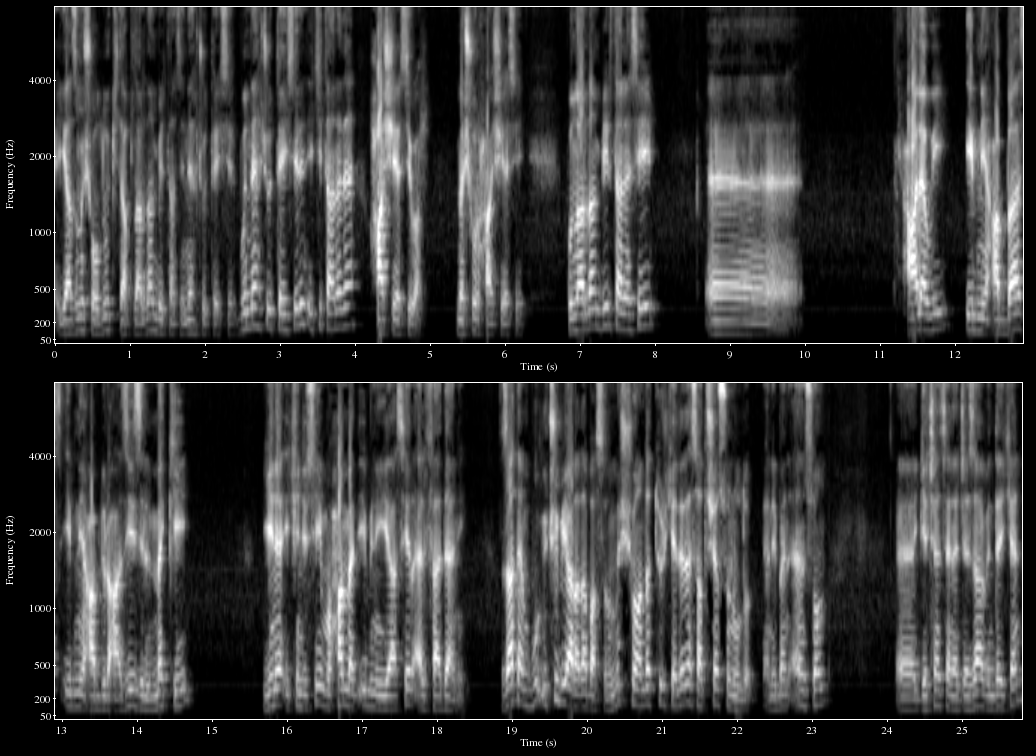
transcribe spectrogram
yazmış olduğu kitaplardan bir tanesi Nehcud Teysir. Bu Nehcud Teysir'in iki tane de haşiyesi var. Meşhur haşiyesi. Bunlardan bir tanesi ee, Alavi İbni Abbas İbni Abdülaziz el-Mekki yine ikincisi Muhammed İbni Yasir el-Fadani. Zaten bu üçü bir arada basılmış. Şu anda Türkiye'de de satışa sunuldu. Yani ben en son e, geçen sene cezaevindeyken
